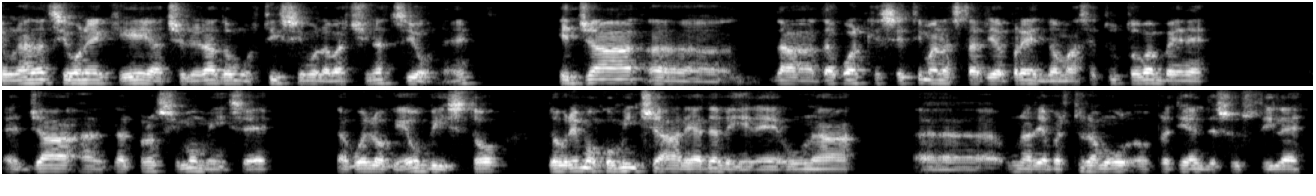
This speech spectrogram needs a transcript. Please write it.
una nazione che ha accelerato moltissimo la vaccinazione e già eh, da, da, qualche settimana sta riaprendo, ma se tutto va bene, eh, già dal prossimo mese da quello che ho visto, dovremo cominciare ad avere una, eh, una riapertura praticamente su stile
